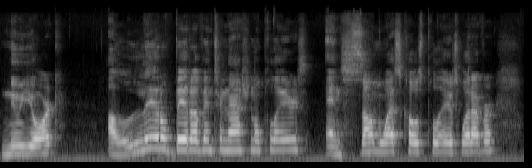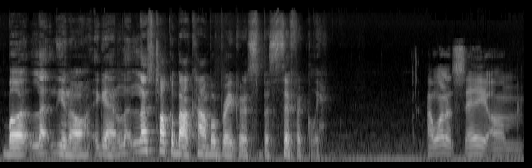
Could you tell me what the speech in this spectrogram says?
new york a little bit of international players and some west coast players whatever but let you know again let, let's talk about combo breaker specifically I want to say um,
